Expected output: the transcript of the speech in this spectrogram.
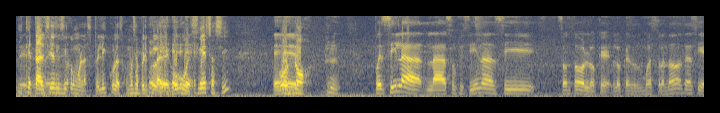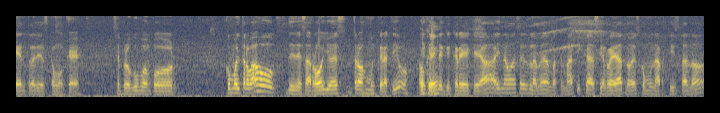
¿Y de- qué tal? Si es así como las películas, como esa película de Google, ¿sí es así? Eh, ¿O no? Pues sí, la- las oficinas sí son todo lo que, lo que nos muestran, ¿no? O sea, si entras y es como que se preocupan por... Como el trabajo de desarrollo es un trabajo muy creativo. Hay gente que cree que, ay, nada más es la mera matemáticas y en realidad no es como un artista, ¿no?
